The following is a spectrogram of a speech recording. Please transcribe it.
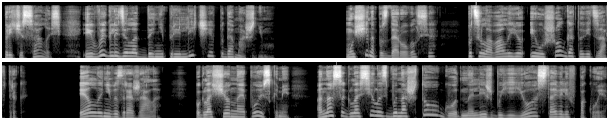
Причесалась и выглядела до неприличия по-домашнему. Мужчина поздоровался, поцеловал ее и ушел готовить завтрак. Элла не возражала. Поглощенная поисками, она согласилась бы на что угодно, лишь бы ее оставили в покое.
